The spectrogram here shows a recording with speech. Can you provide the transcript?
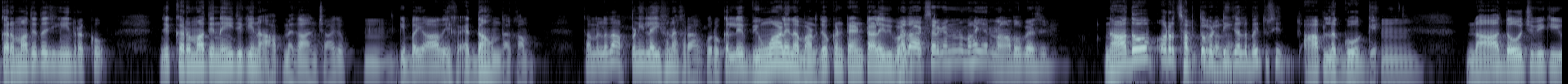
ਕਰਮਾਂ ਤੇ ਤਾਂ ਯਕੀਨ ਰੱਖੋ। ਜੇ ਕਰਮਾਂ ਤੇ ਨਹੀਂ ਯਕੀਨ ਆਪ ਮੈਦਾਨ ਚ ਆ ਜਾਓ। ਕਿ ਬਈ ਆਹ ਦੇਖ ਐਦਾਂ ਹੁੰਦਾ ਕੰਮ। ਤਾਂ ਮੈਨੂੰ ਲੱਗਦਾ ਆਪਣੀ ਲਾਈਫ ਨਾ ਖਰਾਬ ਕਰੋ। ਕੱਲੇ ਵਿਊਆਂ ਵਾਲੇ ਨਾ ਬਣ ਜਾਓ ਕੰਟੈਂਟ ਵਾਲੇ ਵੀ ਮੈਂ ਬਣੋ ਤਾਂ ਅਕਸਰ ਕਹਿੰਦਾ ਨਾ ਮੈਂ ਯਾਰ ਨਾ ਦੋ ਪੈਸੇ। ਨਾ ਦੋ ਔਰ ਸਭ ਤੋਂ ਵੱਡੀ ਗੱਲ ਬਈ ਤੁਸੀਂ ਆਪ ਲੱਗੋ ਅੱਗੇ। ਨਾ ਦੋ ਚ ਵੀ ਕੀ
